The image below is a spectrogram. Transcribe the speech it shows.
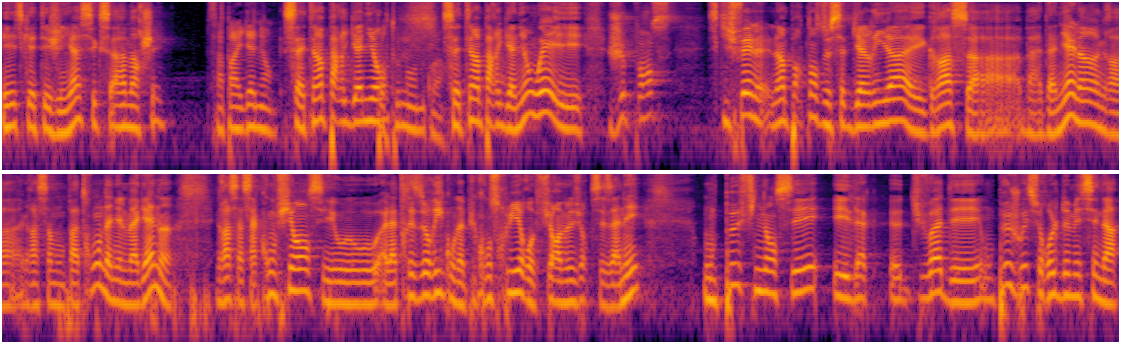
Et ce qui a été génial, c'est que ça a marché. C'est un pari gagnant Ça a été un pari gagnant. pour tout le monde, quoi. C'était un pari gagnant, ouais. Et je pense, ce qui fait l'importance de cette galerie-là, et grâce à bah, Daniel, hein, grâce à mon patron, Daniel Maguen, grâce à sa confiance et à la trésorerie qu'on a pu construire au fur et à mesure de ces années, on peut financer et euh, tu vois on peut jouer ce rôle de mécénat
